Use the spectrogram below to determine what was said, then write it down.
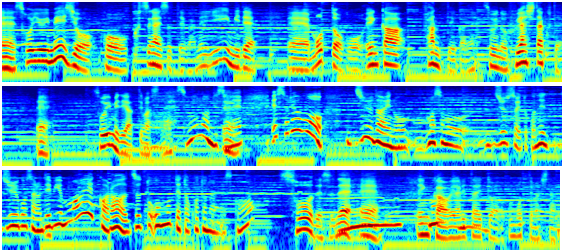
えーそういうイメージをこう覆すっていうかねいい意味で、えーもっとこう演歌ファンっていうかねそういうのを増やしたくて、えーそういう意味でやってますね。あそうなんですね。えそれはもう10代のまあその10歳とかね15歳のデビュー前からずっと思ってたことなんですか？そうですね、えうん。ー演歌をやりたいとは思ってましたね、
